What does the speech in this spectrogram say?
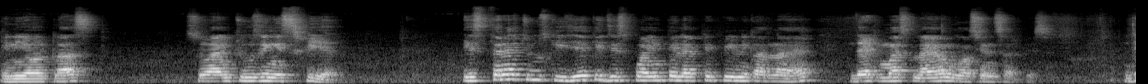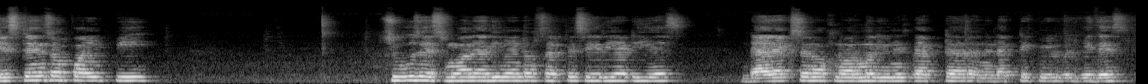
in your class so I am choosing sphere इस तरह चूज़ कीजिए कि जिस पॉइंट पे इलेक्ट्रिक फ़ील्ड निकालना है that must lie on Gaussian surface. Distance of point P. Choose a small element of surface area ds. Direction of normal unit vector and electric field will be this.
